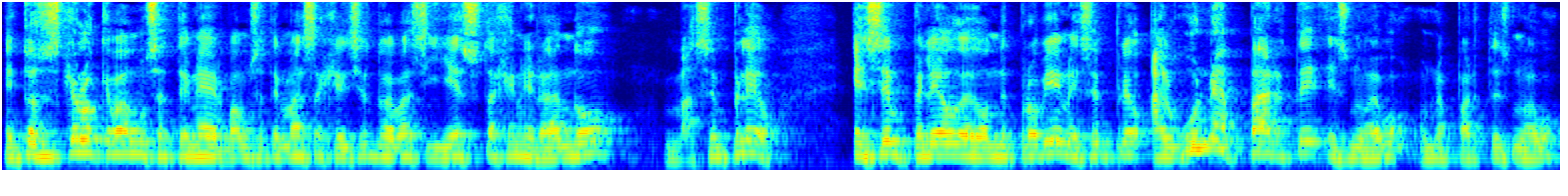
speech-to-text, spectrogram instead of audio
entonces, ¿qué es lo que vamos a tener? Vamos a tener más agencias nuevas y eso está generando más empleo. Ese empleo de dónde proviene? Ese empleo, alguna parte es nuevo, una parte es nuevo,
